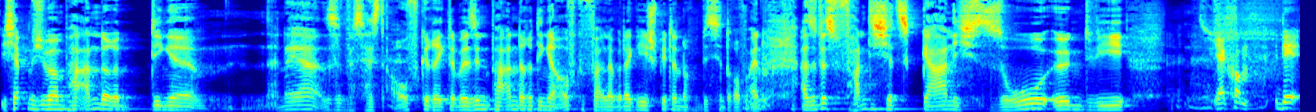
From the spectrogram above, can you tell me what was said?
Ich habe mich über ein paar andere Dinge, naja, was heißt aufgeregt, aber es sind ein paar andere Dinge aufgefallen, aber da gehe ich später noch ein bisschen drauf ein. Also das fand ich jetzt gar nicht so irgendwie. Ja, komm, der,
